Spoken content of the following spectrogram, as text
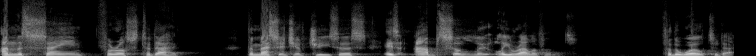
And the same for us today the message of Jesus is absolutely relevant for the world today.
